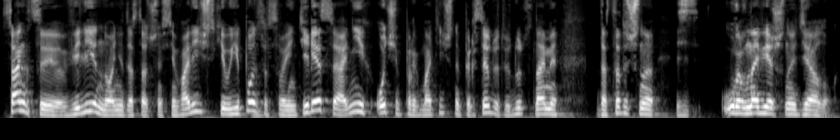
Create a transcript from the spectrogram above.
санкции ввели, но они достаточно символические. У японцев свои интересы, они их очень прагматично преследуют, ведут с нами достаточно уравновешенный диалог.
